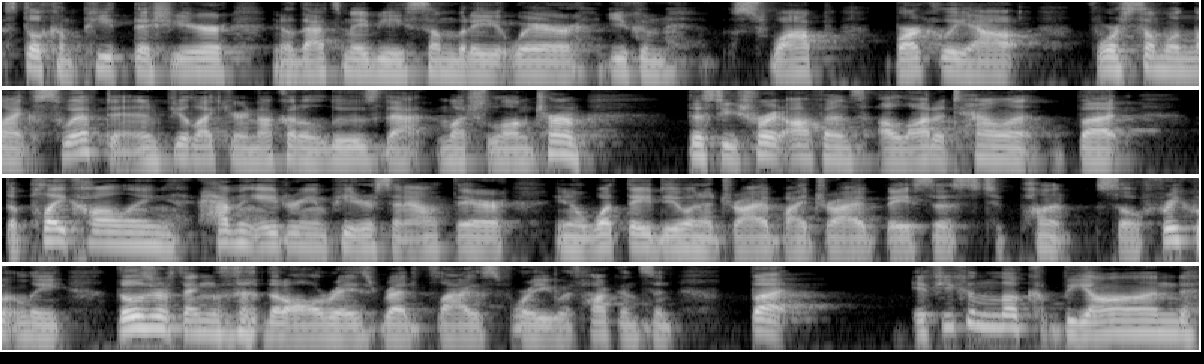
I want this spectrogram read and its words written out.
still compete this year, you know, that's maybe somebody where you can swap Barkley out for someone like Swift and feel like you're not going to lose that much long term. This Detroit offense, a lot of talent, but the play calling, having Adrian Peterson out there, you know, what they do on a drive by drive basis to punt so frequently, those are things that, that all raise red flags for you with Hockenson. But if you can look beyond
